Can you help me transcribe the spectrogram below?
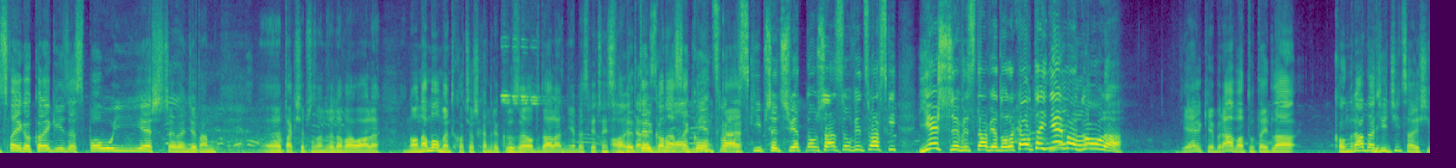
swojego kolegi zespołu i jeszcze będzie tam, tak się przynajmniej wydawało, ale no na moment chociaż Henryk Kruse oddala niebezpieczeństwo, Oj, ale teraz tylko na błąd. sekundkę. Więcławski przed świetną szansą. Więcławski jeszcze wystawia do lokauta i nie ma gola. Wielkie brawa tutaj dla Konrada Dziedzica, jeśli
